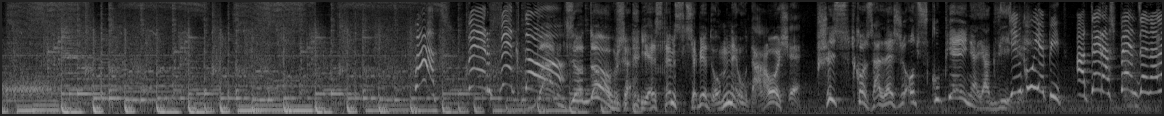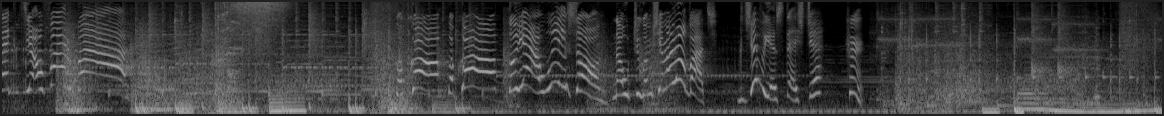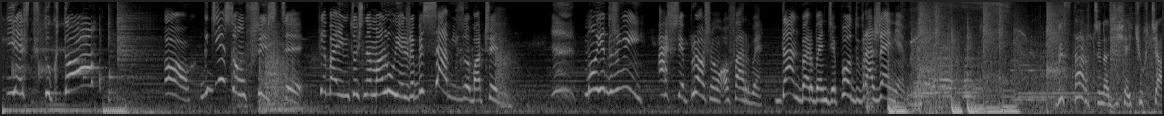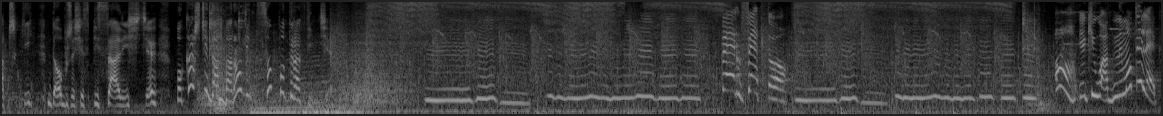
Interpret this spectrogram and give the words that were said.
Patrz! Perfekto! Bardzo dobrze. Jestem z ciebie dumny. Udało się. Wszystko zależy od skupienia, jak widzisz. Dziękuję, Pit. A teraz pędzę na lekcję o farbach! Hop, hop, hop, hop! To ja, Wilson! Nauczyłem się malować! Gdzie wy jesteście? Hm. Jest tu kto? Och, gdzie są wszyscy? Chyba im coś namaluję, żeby sami zobaczyli. Moje drzwi! Aż się proszą o farbę. Danbar będzie pod wrażeniem. Wystarczy na dzisiaj ciuchciaczki. Dobrze się spisaliście. Pokażcie Danbarowi, co potraficie. Perfekto! O, jaki ładny motylek!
